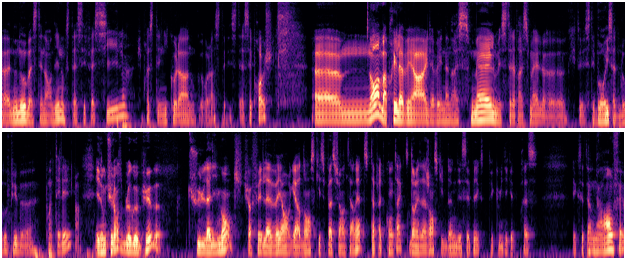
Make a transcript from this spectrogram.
Euh, Nono, bah, c'était Nordine, donc c'était assez facile. Puis après, c'était Nicolas, donc euh, voilà, c'était c'était assez proche. Euh, non, bah après, il avait, un- il avait une adresse mail, mais c'était l'adresse mail euh, qui était, c'était boris at blogopub.télé. Voilà. Et donc, tu lances Blogopub, tu l'alimentes, tu as fait de la veille en regardant ce qui se passe sur Internet. T'as pas de contact dans les agences qui te donnent des CP, des communiqués de presse, etc. Non, on fait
